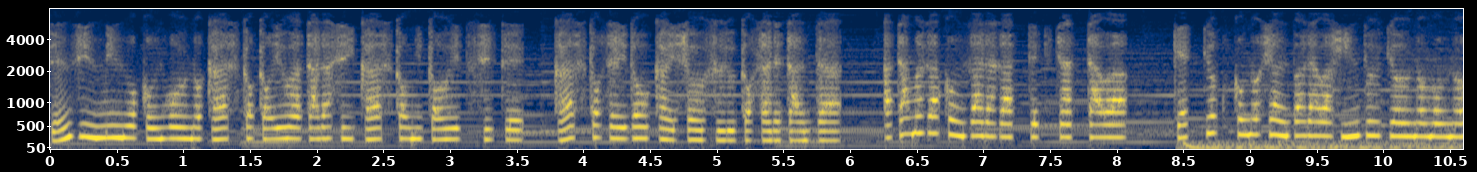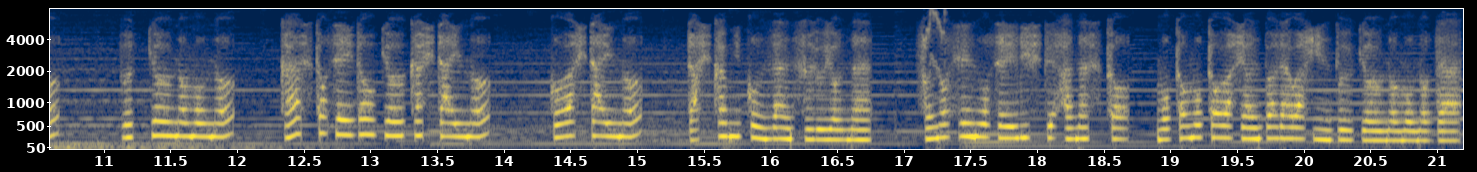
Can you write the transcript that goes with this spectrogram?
全人民を混合のカーストという新しいカーストに統一して、カースト制度を解消するとされたんだ。頭がこんがらがってきちゃったわ。結局このシャンバラはヒンドゥー教のもの？仏教のもの？カースト制度を強化したいの？壊したいの？確かに混乱するよな。その辺を整理して話すと、もともとはシャンバラはヒンドゥー教のものだ。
